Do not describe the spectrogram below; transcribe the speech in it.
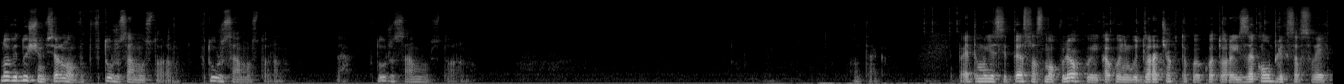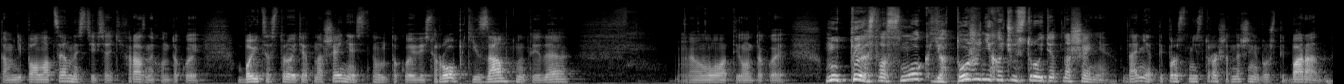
Но ведущим все равно в, в ту же самую сторону. В ту же самую сторону. Да, в ту же самую сторону. Вот так. Поэтому если Тесла смог в легкую, и какой-нибудь дурачок такой, который из-за комплексов своих там неполноценностей всяких разных, он такой боится строить отношения, он такой весь робкий, замкнутый, да, вот, и он такой, ну Тесла смог, я тоже не хочу строить отношения. Да нет, ты просто не строишь отношения, потому что ты баран.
